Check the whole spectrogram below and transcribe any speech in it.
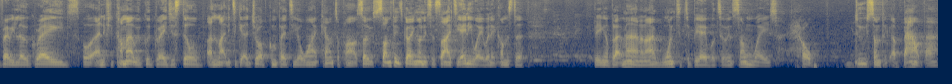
very low grades, or, and if you come out with good grades, you're still unlikely to get a job compared to your white counterpart. So something's going on in society anyway when it comes to being a black man, and I wanted to be able to, in some ways, help do something about that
